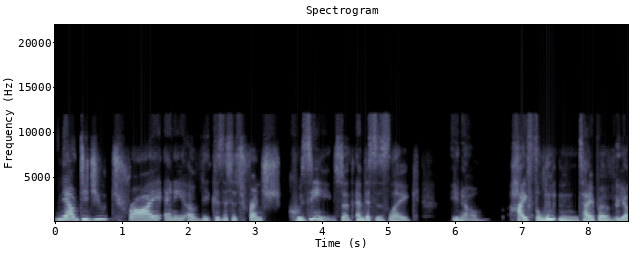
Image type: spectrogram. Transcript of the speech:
Now, did you try any of the, because this is French cuisine. So, and this is like, you know, highfalutin type of, you know,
